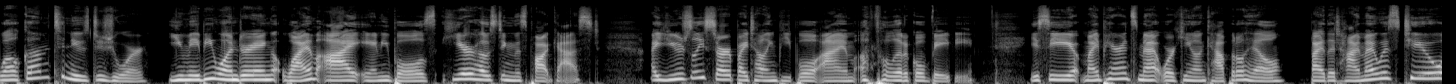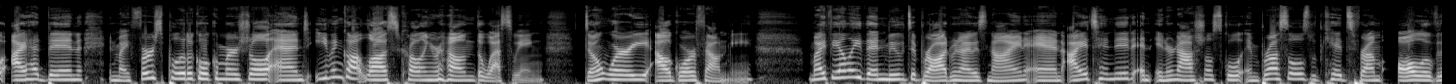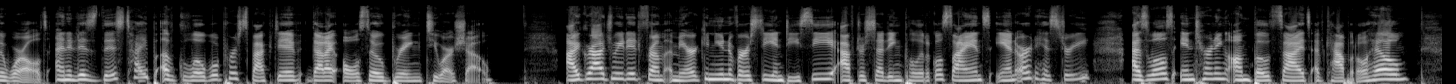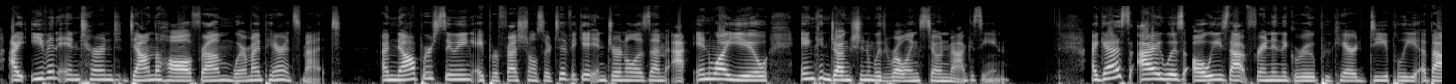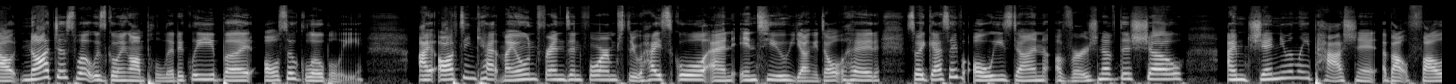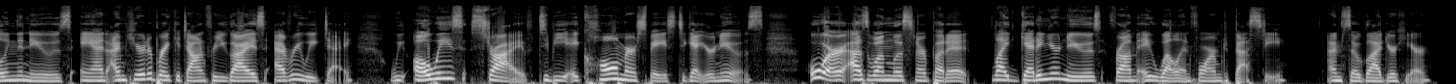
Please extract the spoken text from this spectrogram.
Welcome to News du Jour. You may be wondering why am I, Annie Bowles, here hosting this podcast? I usually start by telling people I'm a political baby. You see, my parents met working on Capitol Hill. By the time I was two, I had been in my first political commercial and even got lost crawling around the West Wing. Don't worry, Al Gore found me. My family then moved abroad when I was nine, and I attended an international school in Brussels with kids from all over the world. And it is this type of global perspective that I also bring to our show. I graduated from American University in DC after studying political science and art history, as well as interning on both sides of Capitol Hill. I even interned down the hall from where my parents met. I'm now pursuing a professional certificate in journalism at NYU in conjunction with Rolling Stone magazine. I guess I was always that friend in the group who cared deeply about not just what was going on politically, but also globally. I often kept my own friends informed through high school and into young adulthood, so I guess I've always done a version of this show. I'm genuinely passionate about following the news, and I'm here to break it down for you guys every weekday. We always strive to be a calmer space to get your news. Or, as one listener put it, like getting your news from a well informed bestie. I'm so glad you're here.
